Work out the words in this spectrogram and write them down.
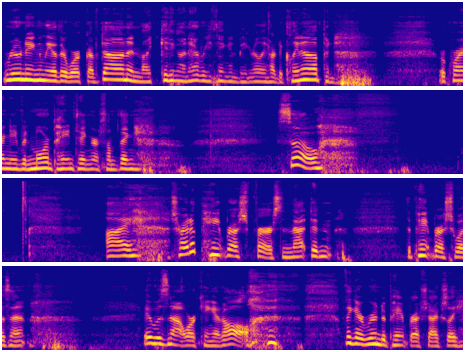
ruining the other work I've done and like getting on everything and being really hard to clean up and requiring even more painting or something. So I tried a paintbrush first and that didn't, the paintbrush wasn't, it was not working at all. I think I ruined a paintbrush actually.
